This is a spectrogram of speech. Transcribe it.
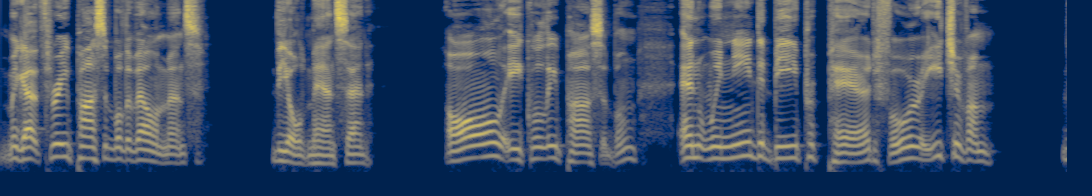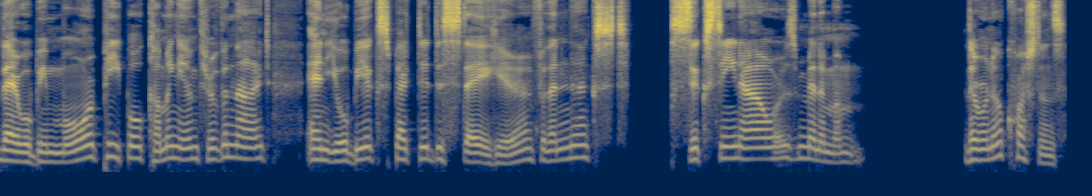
we got three possible developments, the old man said. All equally possible, and we need to be prepared for each of them. There will be more people coming in through the night and you'll be expected to stay here for the next 16 hours minimum. There were no questions.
